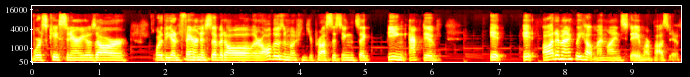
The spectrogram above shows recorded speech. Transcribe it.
worst case scenarios are or the unfairness of it all or all those emotions you're processing. It's like being active, it it automatically helped my mind stay more positive.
